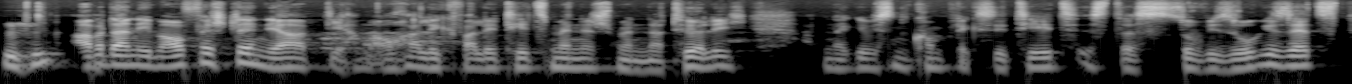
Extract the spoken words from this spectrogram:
Mhm. Aber dann eben auch feststellen, ja, die haben auch alle Qualitätsmanagement natürlich. Ab einer gewissen Komplexität ist das sowieso gesetzt.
